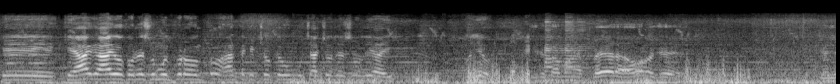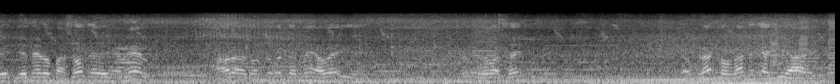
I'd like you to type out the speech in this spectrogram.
que, haga algo con eso muy pronto, antes que choque un muchacho de esos de ahí. Coño. Estamos en espera ahora que, que enero pasó, que de enero. Ahora cuando tengo mes a ver qué se va a hacer. Lo, grande que aquí hay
